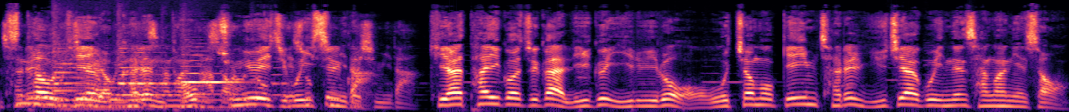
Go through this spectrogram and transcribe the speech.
스타우트의 역할은 더욱 중요해지고 있습니다. 기아 타이거즈가 리그 1위로 5.5 게임 차를 유지하고 있는 상황에서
